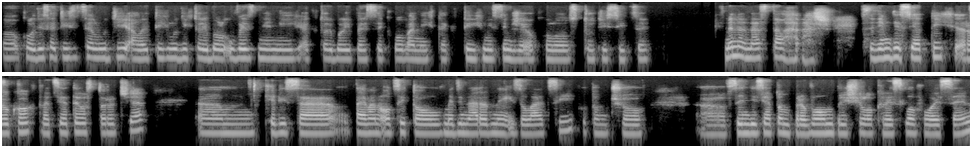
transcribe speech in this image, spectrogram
okolo 10 tisíce ľudí, ale tých ľudí, ktorí boli uväznených a ktorí boli persekvovaných, tak tých myslím, že okolo 100 tisíce. Zmena nastala až v 70. rokoch 20. storočia, um, kedy sa Tajvan ocitol v medzinárodnej izolácii, po tom, čo uh, v 71. prišlo kreslo v OSN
